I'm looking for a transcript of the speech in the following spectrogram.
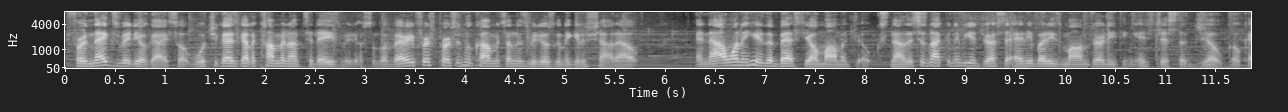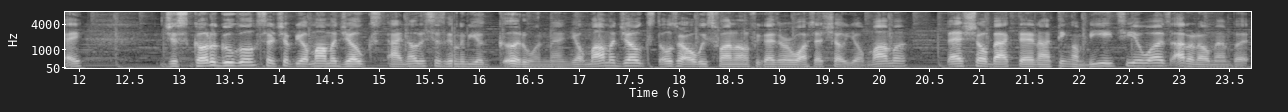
for next video, guys, so what you guys got to comment on today's video. So the very first person who comments on this video is going to get a shout out. And now I want to hear the best Yo Mama jokes. Now, this is not going to be addressed to anybody's moms or anything. It's just a joke, okay? Just go to Google, search up Yo Mama jokes. I know this is going to be a good one, man. Yo Mama jokes, those are always fun. I don't know if you guys ever watched that show, Yo Mama best show back then. I think on BET it was. I don't know, man. But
